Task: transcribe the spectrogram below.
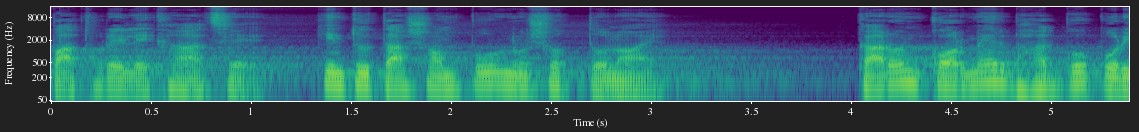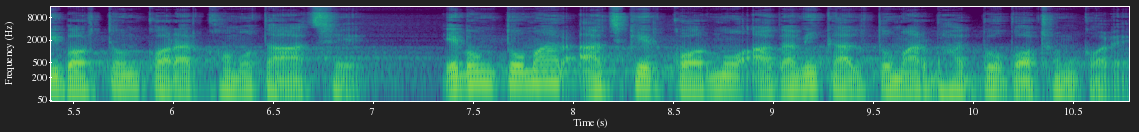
পাথরে লেখা আছে, কিন্তু তা সম্পূর্ণ সত্য নয়। কারণ কর্মের ভাগ্য পরিবর্তন করার ক্ষমতা আছে, এবং তোমার আজকের কর্ম আগামীকাল তোমার ভাগ্য গঠন করে।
